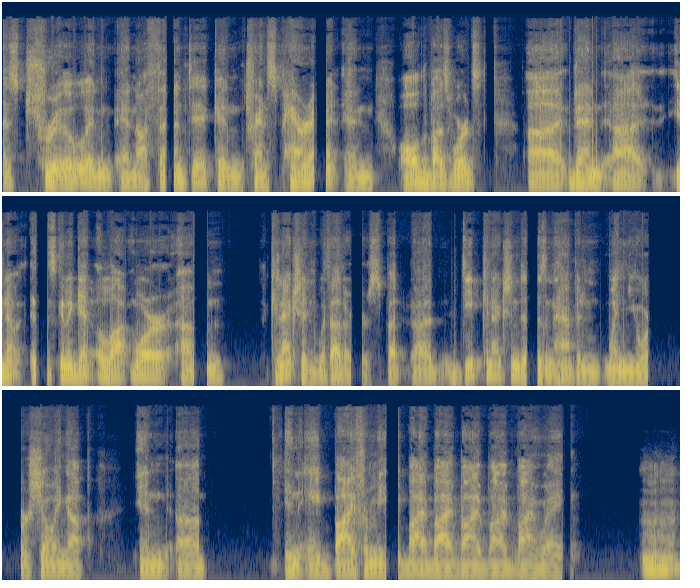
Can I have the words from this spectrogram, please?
as true and and authentic and transparent and all the buzzwords uh, then uh, you know it's going to get a lot more um, connection with others. But uh, deep connection doesn't happen when you're showing up in uh, in a buy from me buy buy buy buy buy way Mm-hmm.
